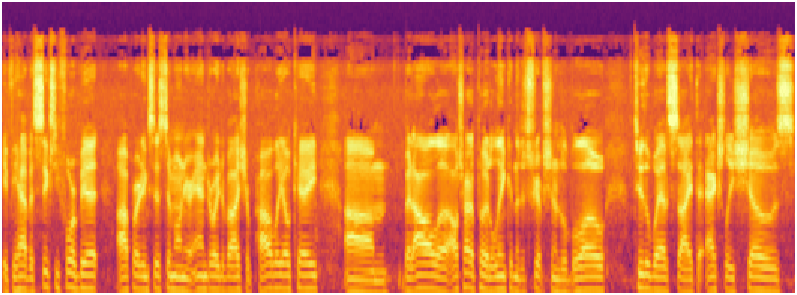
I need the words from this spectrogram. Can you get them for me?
If you have a 64-bit operating system on your Android device, you're probably okay. Um, but I'll, uh, I'll try to put a link in the description below to the website that actually shows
